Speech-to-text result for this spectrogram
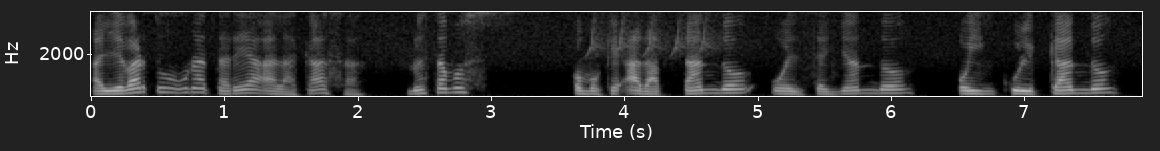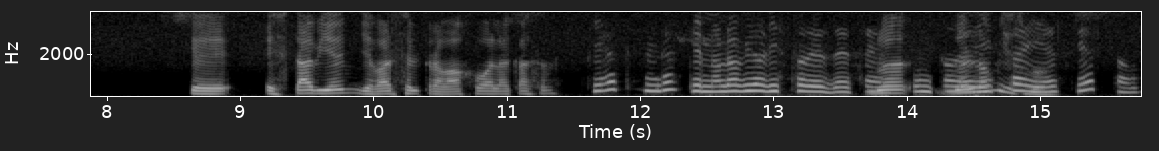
Al llevar tú una tarea a la casa, no estamos como que adaptando o enseñando o inculcando que está bien llevarse el trabajo a la casa. Fíjate, mira, que no lo había visto desde ese No- punto no de es lo vista y mismo. es cierto.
